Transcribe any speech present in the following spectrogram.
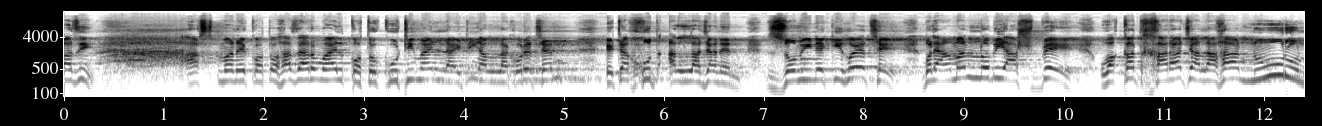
বাজি। আসমানে কত হাজার মাইল, কত কোটি মাইল লাইটিং আল্লাহ করেছেন। এটা খুদ আল্লাহ জানেন। জমিনে কি হয়েছে? বলে, আমার নবী আসবে, ওয়াকাদ খারাজ আলাহা নূরুন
